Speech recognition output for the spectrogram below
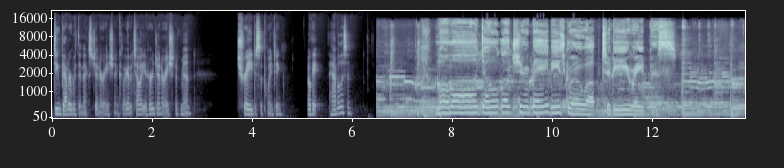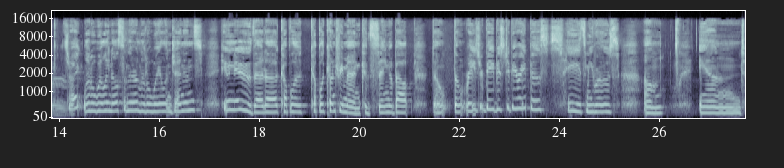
do better with the next generation because I got to tell you her generation of men trade disappointing. Okay, have a listen. Mama, don't let your babies grow up to be rapists. That's right, little Willie Nelson there, little Waylon Jennings. Who knew that a couple of couple of countrymen could sing about don't don't raise your babies to be rapists. Hey, it's me, Rose. Um, and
